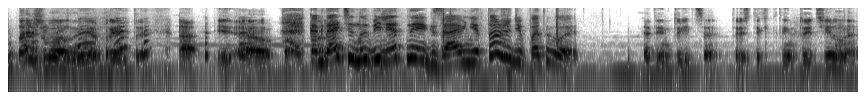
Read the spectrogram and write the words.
Дальше можно не про а, а, Когда тяну билет на экзамене, тоже не подходит. Это интуиция? То есть ты как-то интуитивно?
